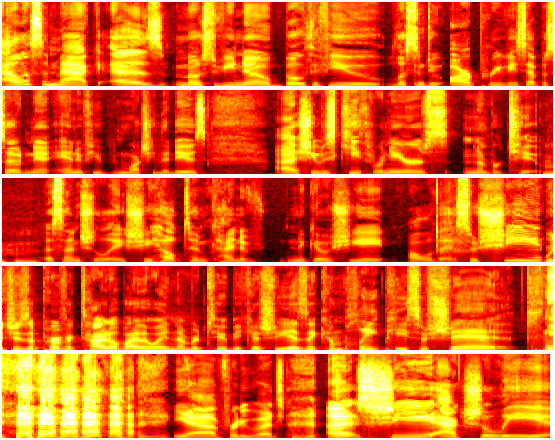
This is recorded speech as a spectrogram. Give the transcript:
Allison Mack, as most of you know, both if you listened to our previous episode and, and if you've been watching the news, uh, she was Keith Raniere's number 2 essentially. She helped him kind of negotiate all of it. So, she. which is a perfect title by the way number two because she is a complete piece of shit yeah, pretty much. Uh, she actually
